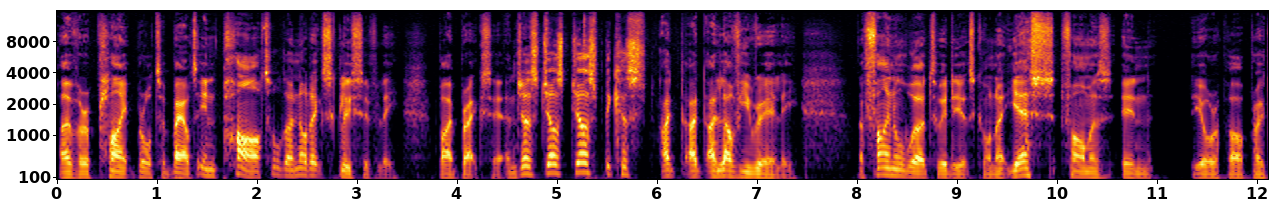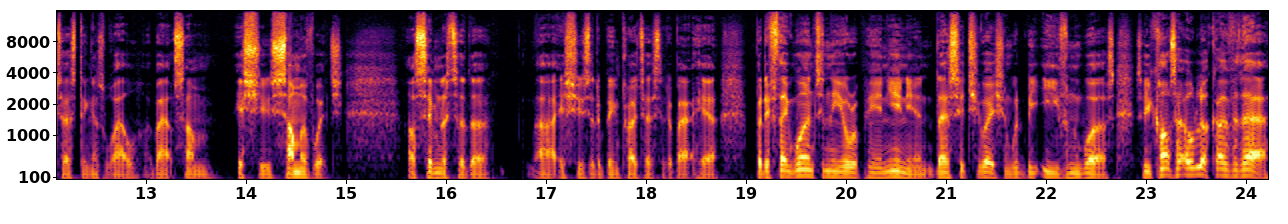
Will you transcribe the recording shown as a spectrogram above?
over a plight brought about in part, although not exclusively, by Brexit? And just, just, just because I, I, I love you really a final word to Idiots Corner. Yes, farmers in Europe are protesting as well about some issues, some of which are similar to the uh, issues that are being protested about here. But if they weren't in the European Union, their situation would be even worse. So you can't say, oh, look, over there,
